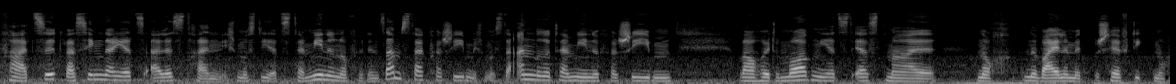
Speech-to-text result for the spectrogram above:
Fazit, was hing da jetzt alles dran? Ich musste jetzt Termine noch für den Samstag verschieben, ich musste andere Termine verschieben, war heute Morgen jetzt erstmal noch eine Weile mit beschäftigt, noch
